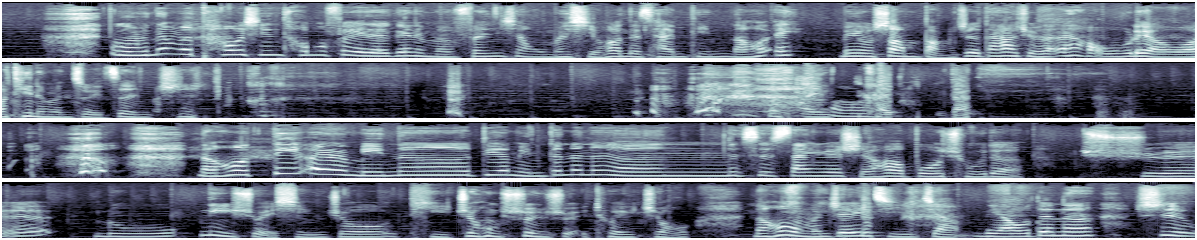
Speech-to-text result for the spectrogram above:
我们那么掏心掏肺的跟你们分享我们喜欢的餐厅，然后哎没有上榜，就大家觉得哎好无聊，我要听你们嘴政治。那欢迎开订单。然后第二名呢？第二名噔噔噔噔，是三月十号播出的《学如逆水行舟，体重顺水推舟》。然后我们这一集讲聊的呢，是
